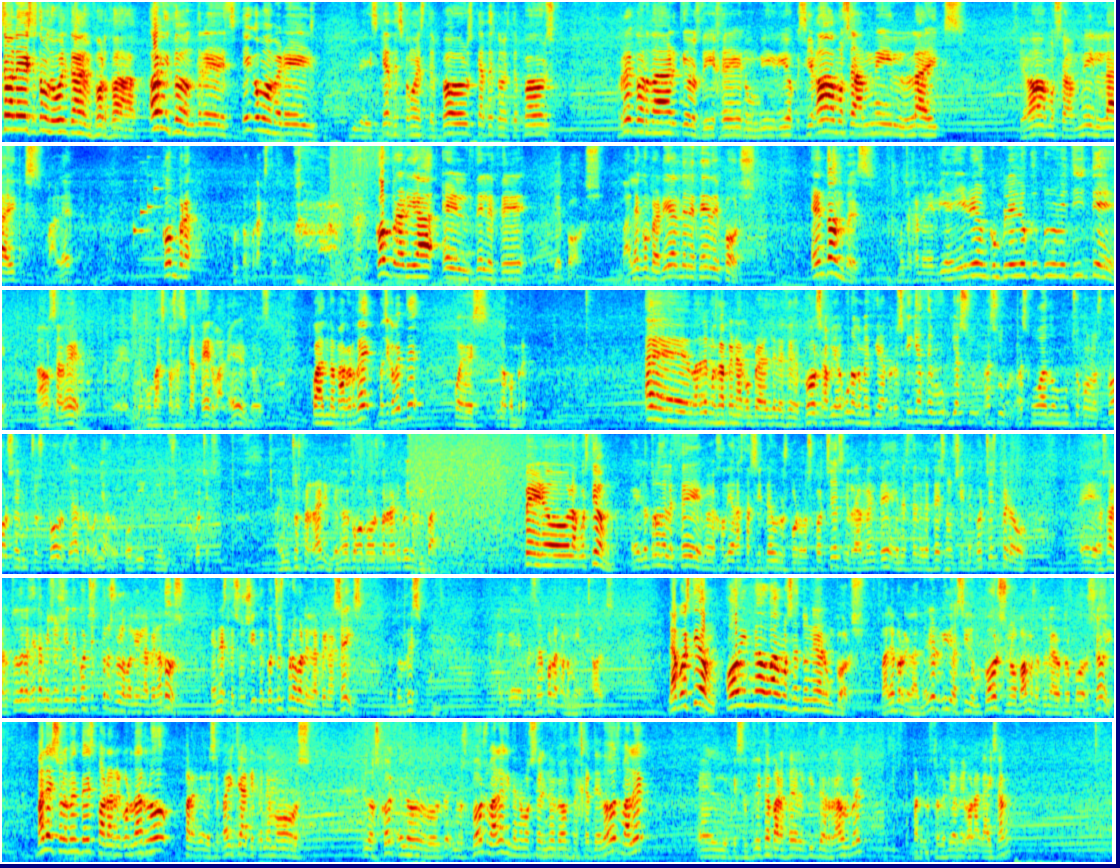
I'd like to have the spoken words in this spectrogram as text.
chavales? Estamos de vuelta en Forza Horizon 3 Y como veréis, diréis, ¿qué haces con este Porsche? ¿Qué haces con este Porsche? Recordar que os dije en un vídeo que si llegábamos a mil likes Si llegábamos a mil likes, ¿vale? Compra... Puto Braxter Compraría el DLC de Porsche ¿Vale? Compraría el DLC de Porsche Entonces, mucha gente me decía Iron, cumplí lo que prometiste Vamos a ver tengo más cosas que hacer, ¿vale? Entonces, cuando me acordé, básicamente, pues lo compré. Eh, vale más la pena comprar el DLC de Porsche. Había alguno que me decía, pero es que ya, hace, ya has, jugado mucho con los Porsche, hay muchos Porsche, ya, pero coño, el juego 500 y pico coches. Hay muchos Ferrari, ya que me pongo con los Ferrari vais a flipar. Pero la cuestión, el otro DLC me jodía gastar 7 euros por dos coches y realmente en este DLC son 7 coches, pero eh, o sea, el otro DLC también son 7 coches, pero solo valían la pena 2. En este son 7 coches, pero valen la pena 6. Entonces, hay que pensar por la economía, chavales. La cuestión, hoy no vamos a tunear un Porsche, ¿vale? Porque el anterior vídeo ha sido un Porsche, no vamos a tunear otro Porsche hoy. ¿Vale? Solamente es para recordarlo, para que sepáis ya que tenemos los, los, los Porsche, ¿vale? Aquí tenemos el 911 GT2, ¿vale? El que se utiliza para hacer el kit de Raulbert, para nuestro querido amigo Nakai-san.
